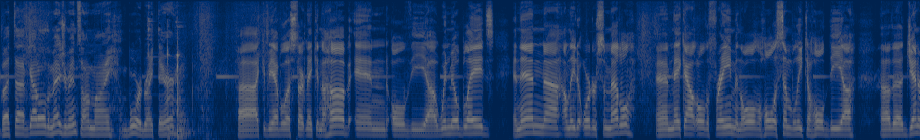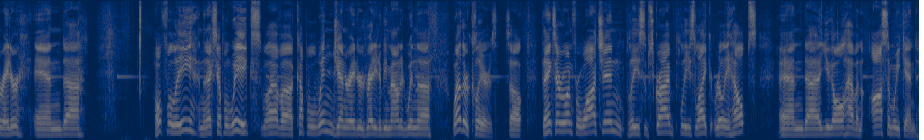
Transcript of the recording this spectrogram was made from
But I've got all the measurements on my board right there. Uh, I could be able to start making the hub and all the uh, windmill blades. And then uh, I'll need to order some metal and make out all the frame and all the whole assembly to hold the uh, uh, the generator. And hopefully in the next couple weeks, we'll have a couple wind generators ready to be mounted when the weather clears. So Thanks everyone for watching. Please subscribe, please like, it really helps. And uh, you all have an awesome weekend.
